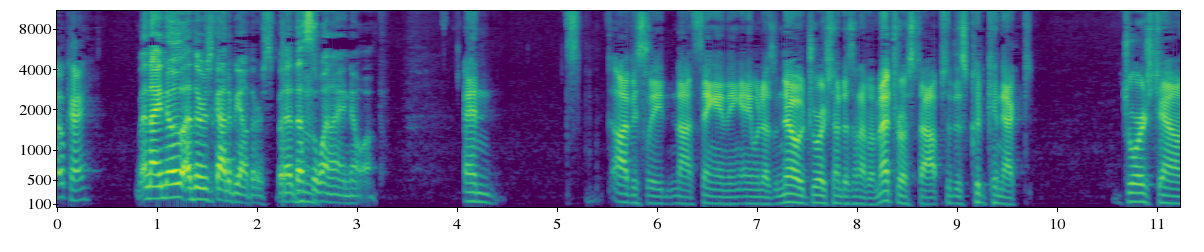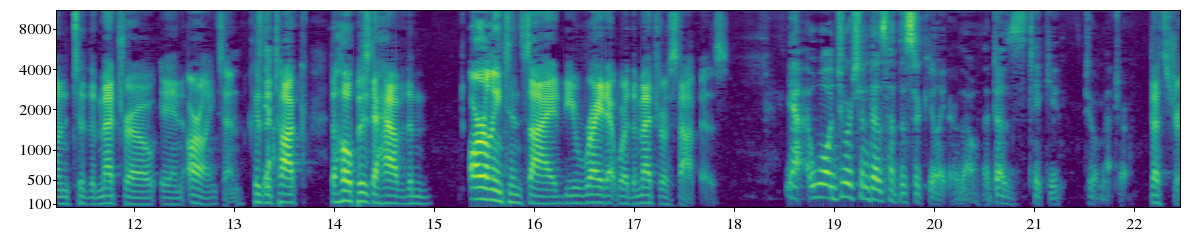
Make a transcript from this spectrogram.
Okay. And I know there's got to be others, but that's Mhm. the one I know of. and obviously not saying anything anyone doesn't know georgetown doesn't have a metro stop so this could connect georgetown to the metro in arlington because Yeah. the talk the hope is to have the arlington side be right at where the metro stop is Yeah, well, Georgetown does have the circulator though. That does take you to a metro. that's true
